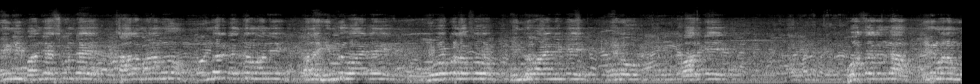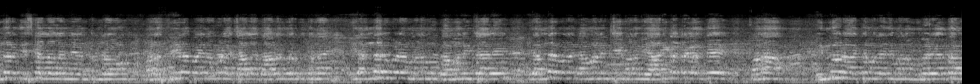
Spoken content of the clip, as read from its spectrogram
దీన్ని బంద్ చేసుకుంటే చాలా మనము అందరికి వెళ్తామని మన హిందూ వాయిని యువకులకు హిందూ వాయినికి నేను వారికి పోషకంగా ఇది మనం ముందర తీసుకెళ్ళాలని అంటున్నాం. మన స్త్రీల పైన కూడా చాలా దాడులు జరుగుతున్నాయి. ఇదందరూ కూడా మనము గమనించాలి. ఇదందరూ మనం గమనించి మనం అరికట్టగలితే అరికట్టగలిగితే మన హిందూ రాజ్యం అనేది మనం ముందరెళ్తాం.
